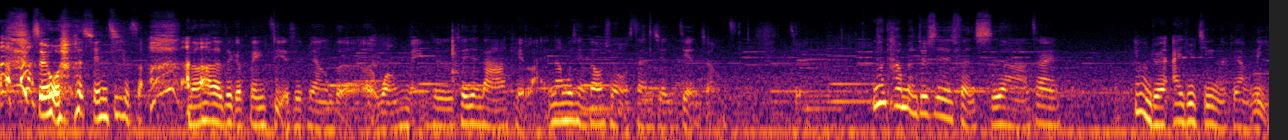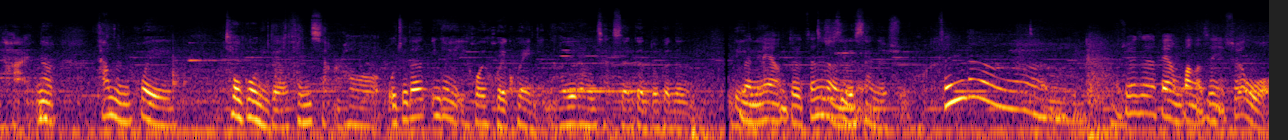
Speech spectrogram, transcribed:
所以我要先介绍。然后它的这个杯子也是非常的呃完美，就是推荐大家可以来。那目前高雄有三间店这样子，对，那他们就是粉丝啊，在，因为我觉得 IG 经营的非常厉害，那他们会透过你的分享，然后我觉得应该也会回馈你，然后又让你产生更多更多能量，对，真的是一个善的循环，真的。我觉得这是非常棒的事情，所以我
